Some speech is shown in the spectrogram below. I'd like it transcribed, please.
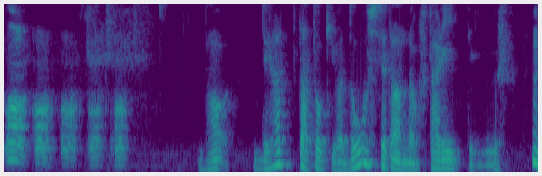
うんうんうんうんうん。な出会った時はどうしてたんだ2人っていう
